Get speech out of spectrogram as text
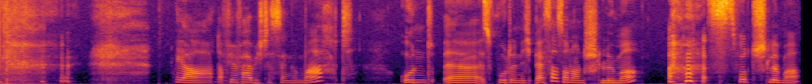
ja, auf jeden Fall habe ich das dann gemacht und äh, es wurde nicht besser, sondern schlimmer. es wird schlimmer.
